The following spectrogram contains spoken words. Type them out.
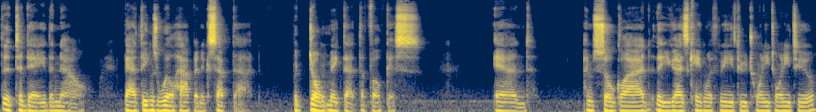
the today, the now. Bad things will happen, accept that. But don't make that the focus. And I'm so glad that you guys came with me through 2022.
